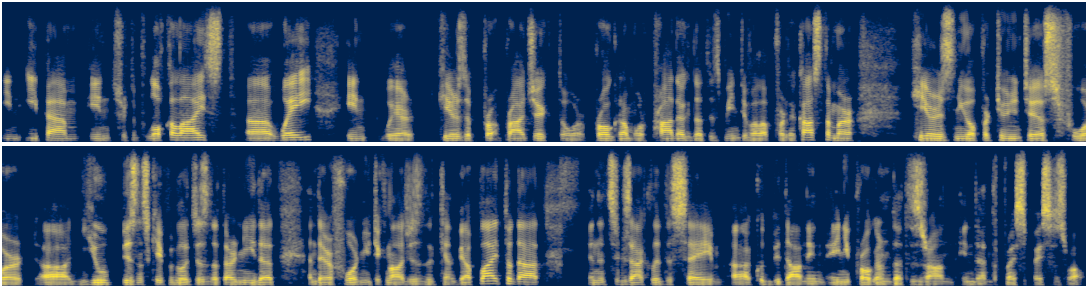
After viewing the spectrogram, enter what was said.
in EPAM in sort of localized uh, way in where here's a pro- project or program or product that is being developed for the customer. Here is new opportunities for uh, new business capabilities that are needed and therefore new technologies that can be applied to that. And it's exactly the same uh, could be done in any program that is run in the enterprise space as well.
